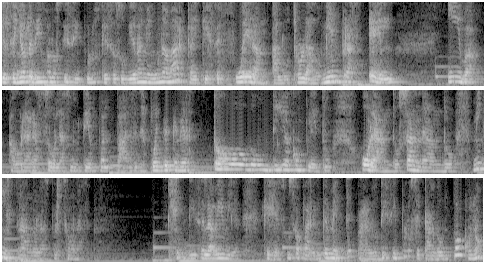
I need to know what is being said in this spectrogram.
Y el Señor le dijo a los discípulos que se subieran en una barca y que se fueran al otro lado, mientras Él iba a orar a solas un tiempo al Padre, después de tener todo un día completo orando, sanando, ministrando a las personas. Dice la Biblia que Jesús aparentemente para los discípulos se tardó un poco, ¿no?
